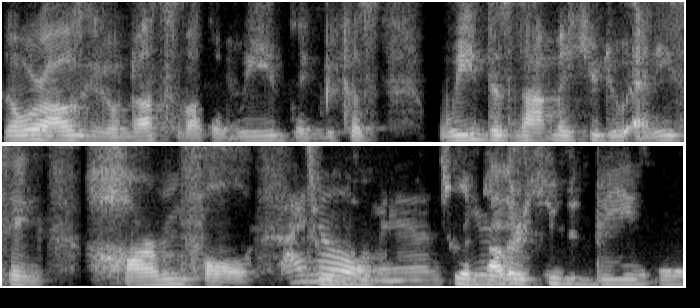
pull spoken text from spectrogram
no, we're always gonna go nuts about the weed thing because weed does not make you do anything harmful I To know, another- man. to another human being or,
